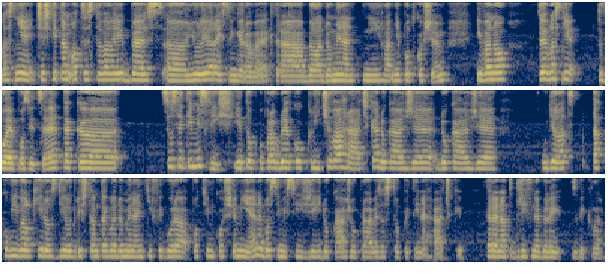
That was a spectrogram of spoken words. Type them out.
Vlastně Češky tam odcestovali bez uh, Julia Reisingerové, která byla dominantní hlavně pod košem. Ivano, to je vlastně tvoje pozice, tak uh, co si ty myslíš? Je to opravdu jako klíčová hráčka, dokáže, dokáže udělat takový velký rozdíl, když tam takhle dominantní figura pod tím košem je, nebo si myslíš, že ji dokážou právě zastoupit jiné hráčky, které na to dřív nebyly zvyklé?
